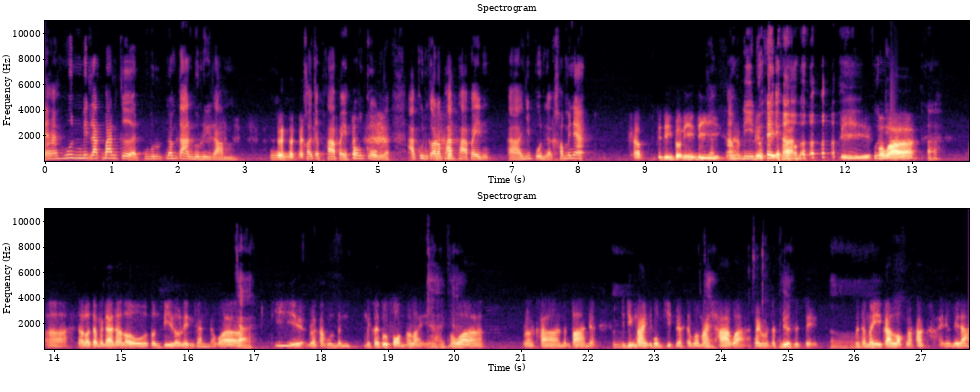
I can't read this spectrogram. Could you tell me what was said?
นะฮะหุ้นมิตรรักบ้านเกิดบุรน้ำตาลบุรีรัมย์โอ้เขาจะพาไปฮ่องกงนะอะคุณกรพัฒน์พาไปอ่าญี่ปุ่นกับเขาไหมเนี่ยครับจริงๆตัวนี้ดีอ้าวนะครับดีด้วยเป็นอ้าวดีคุณเพราะว่า อะอ่า ถ้าเราจำกันได้นะ เราต้นปีเราเล่นกันแต่ว่า ค่ะ ที่ราคาหุ้นมันไม่ค่อยเพอร์ฟอร์มเท่าไหร่ค่ะเพราะว่าราคาน้ำตาลเนี่ย อืม จริงๆมาอย่างที่ผมคิดนะ แต่ว่ามาค่ะช้ากว่าไปประมาณสักเดือนเศษอ๋อๆมันทำให้การล็อกราคาขายเนี่ยไม่ได้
